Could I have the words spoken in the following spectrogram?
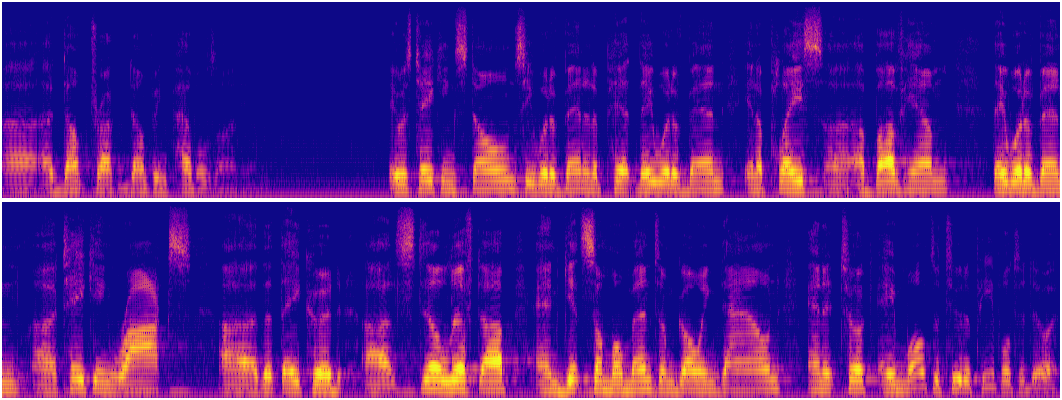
uh, a dump truck dumping pebbles on him. It was taking stones. He would have been in a pit. They would have been in a place uh, above him. They would have been uh, taking rocks uh, that they could uh, still lift up and get some momentum going down. And it took a multitude of people to do it.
